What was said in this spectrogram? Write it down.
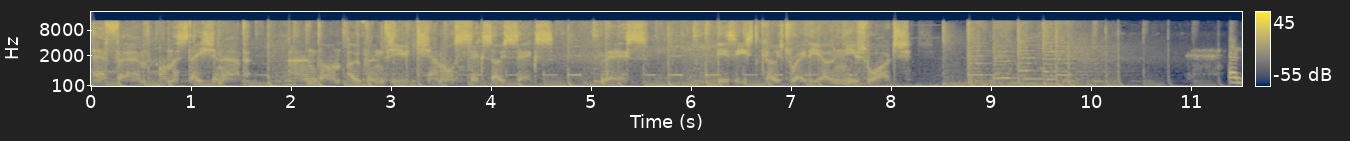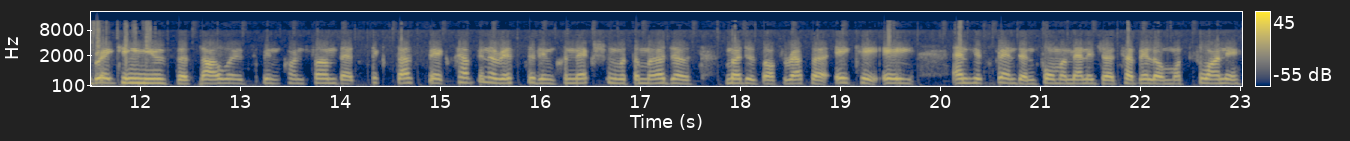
FM, on the station app, and on OpenView channel 606. This is East Coast Radio Newswatch. And breaking news this hour, it's been confirmed that six suspects have been arrested in connection with the murders, murders of rapper AKA and his friend and former manager Tebello Motsoane.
